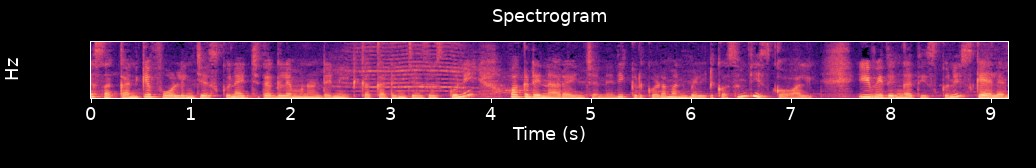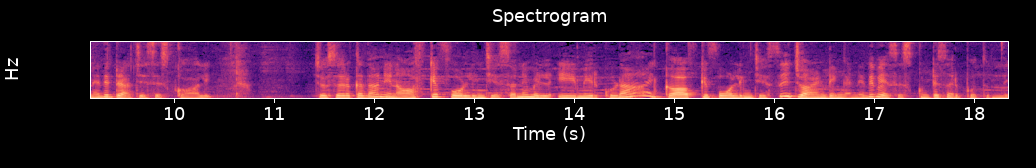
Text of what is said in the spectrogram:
సక్కానికే ఫోల్డింగ్ చేసుకుని హెచ్చు ఏమైనా ఉంటే నీట్గా కటింగ్ చేసేసుకుని ఒకటిన్నర ఇంచ్ అనేది ఇక్కడ కూడా మన బెల్ట్ కోసం తీసుకోవాలి. ఈ విధంగా తీసుకుని స్కేల్ అనేది డ్రా చేసేసుకోవాలి. చూసారు కదా నేను హాఫ్కి ఫోల్డింగ్ చేశాను. ఈ మీరు కూడా ఇక హాఫ్కి ఫోల్డింగ్ చేసి జాయింటింగ్ అనేది వేసేసుకుంటే సరిపోతుంది.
